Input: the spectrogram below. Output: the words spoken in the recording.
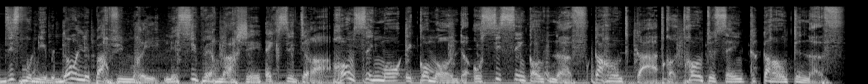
Disponible dans les parfumeries, les supermarchés, etc. Renseignements et commandes au 659 44 30 165 49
